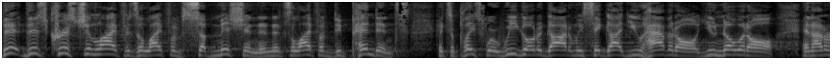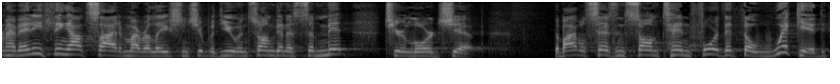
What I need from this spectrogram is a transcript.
This Christian life is a life of submission and it's a life of dependence. It's a place where we go to God and we say, God, you have it all. You know it all. And I don't have anything outside of my relationship with you. And so I'm going to submit to your lordship. The Bible says in Psalm 10:4 that the wicked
